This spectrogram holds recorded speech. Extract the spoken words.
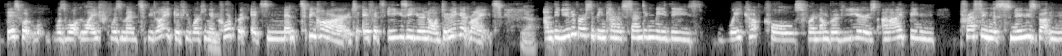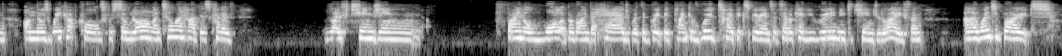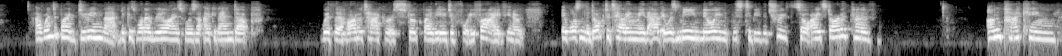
this what was what life was meant to be like. If you're working in mm. corporate it's meant to be hard. If it's easy you're not doing it right. Yeah. And the universe had been kind of sending me these wake up calls for a number of years and i'd been pressing the snooze button on those wake up calls for so long until i had this kind of life changing final wallop around the head with a great big plank of wood type experience that said, okay, you really need to change your life. And and I went about I went about doing that because what I realized was that I could end up with a heart attack or a stroke by the age of 45. You know, it wasn't the doctor telling me that, it was me knowing this to be the truth. So I started kind of unpacking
